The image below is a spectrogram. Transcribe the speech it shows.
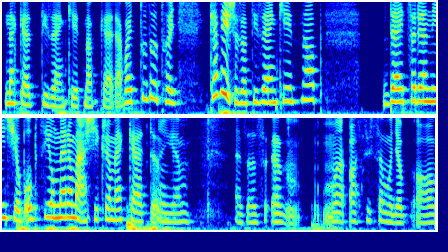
neked 12 nap kell rá. Vagy tudod, hogy kevés ez a 12 nap, de egyszerűen nincs jobb opció, mert a másikra meg kell több. Igen. Ez az, ez, azt hiszem, hogy a, a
